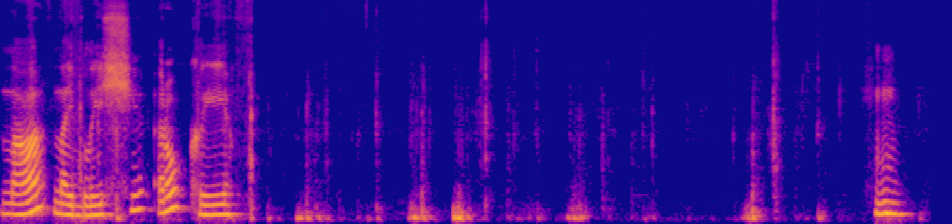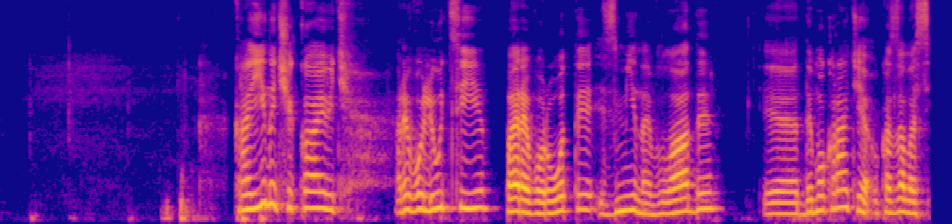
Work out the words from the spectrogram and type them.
на найближчі роки. Хм. Країни чекають революції, перевороти, зміни влади. Е, Демократія оказалась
